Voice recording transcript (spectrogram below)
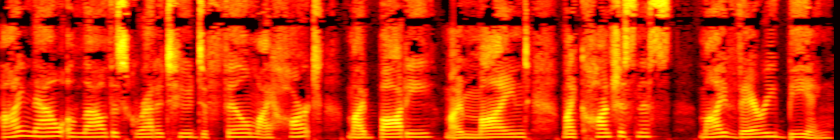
I now allow this gratitude to fill my heart, my body, my mind, my consciousness, my very being.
